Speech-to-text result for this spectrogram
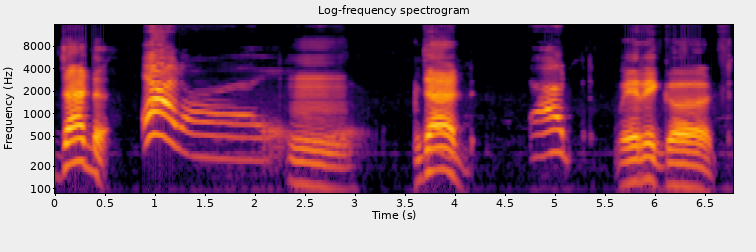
జాడ్. జాడ్. Very good.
